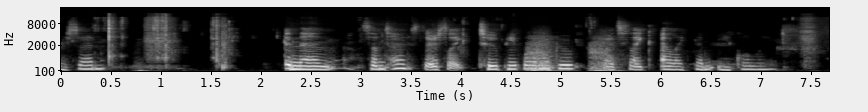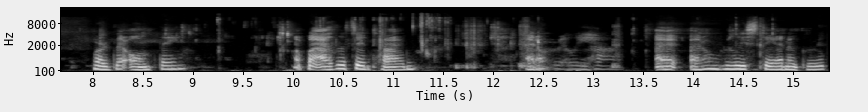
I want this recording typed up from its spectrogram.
Person, and then sometimes there's like two people in a group, but it's like I like them equally for their own thing. But at the same time, I don't really have. I, I don't really stay in a group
